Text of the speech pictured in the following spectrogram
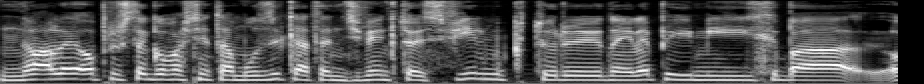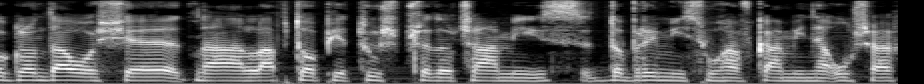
No ale oprócz tego właśnie ta muzyka, ten dźwięk to jest film, który najlepiej mi chyba oglądało się na laptopie tuż przed oczami z dobrymi słuchawkami na uszach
